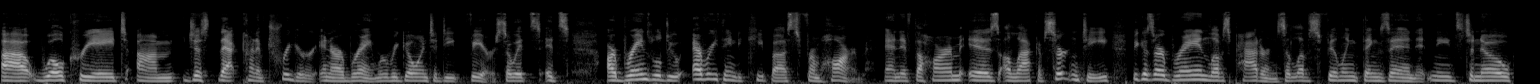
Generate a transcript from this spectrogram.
uh, will create um, just that kind of trigger in our brain where we go into deep fear. So it's it's our brains will do everything to keep us from harm. And if the harm is a lack of certainty, because our brain loves patterns, it loves filling things in, it needs to know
